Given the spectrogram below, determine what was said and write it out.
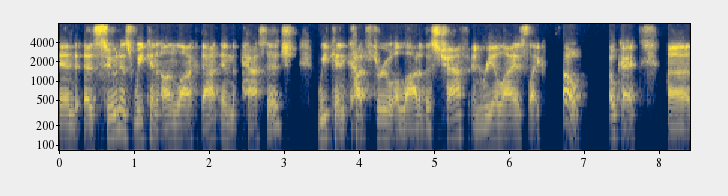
And as soon as we can unlock that in the passage, we can cut through a lot of this chaff and realize, like, oh, okay, uh,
